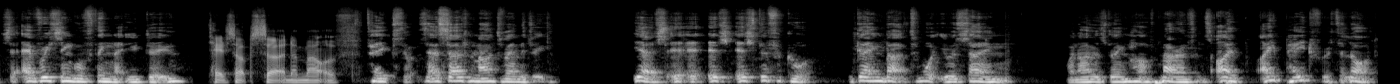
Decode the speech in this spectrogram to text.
So every single thing that you do Takes up certain amount of takes a certain amount of energy. Yes, it, it, it's it's difficult. Going back to what you were saying, when I was doing half marathons, I I paid for it a lot.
